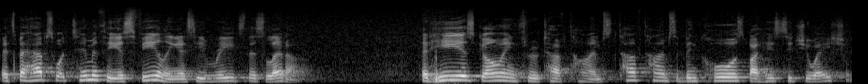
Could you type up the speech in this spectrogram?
It's perhaps what Timothy is feeling as he reads this letter. That he is going through tough times. Tough times have been caused by his situation.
